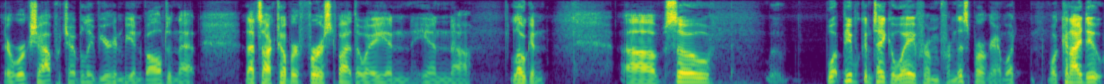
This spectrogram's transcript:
their workshop, which I believe you're going to be involved in that. That's October 1st, by the way, in in uh, Logan. Uh, so, what people can take away from from this program? What what can I do?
